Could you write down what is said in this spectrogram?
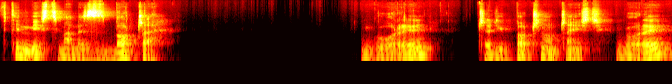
W tym miejscu mamy zbocze góry, czyli boczną część góry.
